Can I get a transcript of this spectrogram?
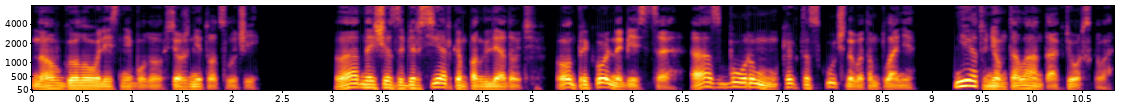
Но в голову лезть не буду, все же не тот случай. Ладно, еще за берсерком подглядывать. Он прикольно бесится, а с Буром как-то скучно в этом плане. Нет в нем таланта актерского.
